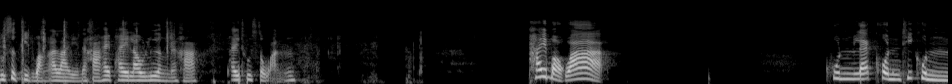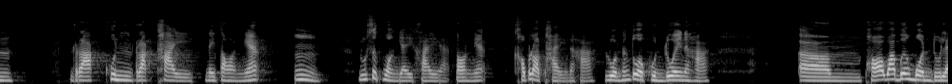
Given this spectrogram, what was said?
รู้สึกผิดหวังอะไรนะคะ ให้ไพ่เล่าเรื่องนะคะ ไพ่ทูตสวรรค์ ไพ่บอกว่า คุณและคนที่คุณรักคุณรักใครในตอนเนี้ย อืม รู้สึกห่วงใยใครอะตอนเนี้ยเขาปลอดภัยนะคะ รวมทั้งตัวคุณด้วยนะคะเอ่อเพราะว่าเบื้องบนดูแล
